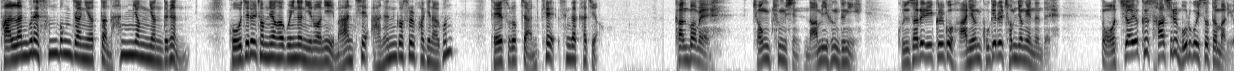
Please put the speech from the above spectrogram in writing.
반란군의 선봉장이었던 한명년 등은 고지를 점령하고 있는 인원이 많지 않은 것을 확인하곤 대수롭지 않게 생각하지요. 간밤에 정충신, 남이흥 등이 군사를 이끌고 안현 고개를 점령했는데 어찌하여 그 사실을 모르고 있었단 말이오?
